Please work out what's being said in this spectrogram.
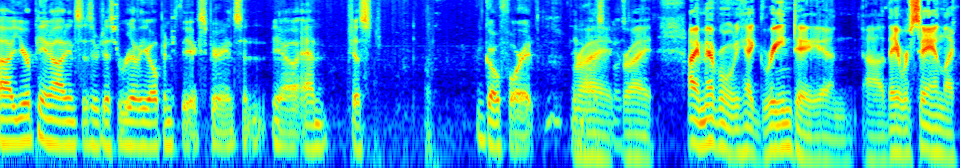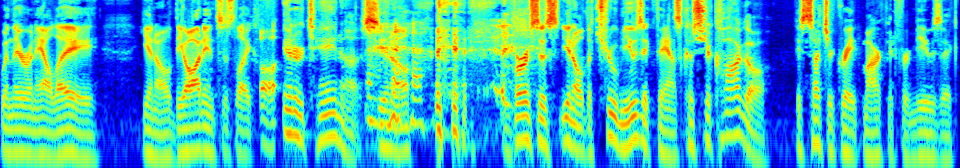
Uh, European audiences are just really open to the experience and you know and just go for it. in most- Right, most- right. I remember when we had Green Day, and uh, they were saying like when they were in L.A., you know, the audience is like, "Oh, entertain us," you know, versus you know the true music fans because Chicago is such a great market for music.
